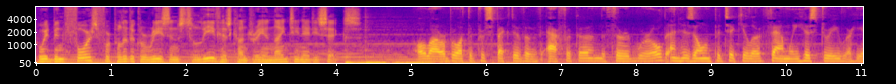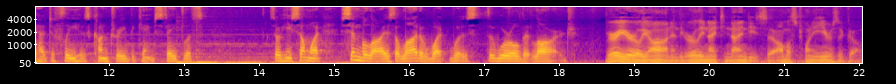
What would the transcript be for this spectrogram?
who had been forced for political reasons to leave his country in 1986. Olara brought the perspective of Africa and the third world and his own particular family history where he had to flee his country, became stateless. So he somewhat symbolized a lot of what was the world at large. Very early on, in the early 1990s, uh, almost 20 years ago,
